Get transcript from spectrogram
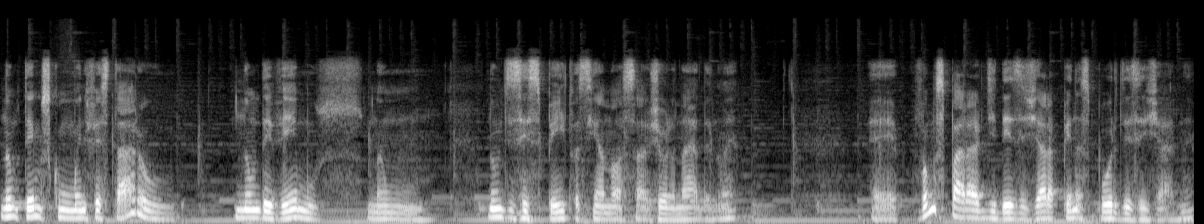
não temos como manifestar ou não devemos, não, não diz respeito assim à nossa jornada, não é? É, vamos parar de desejar apenas por desejar, né?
